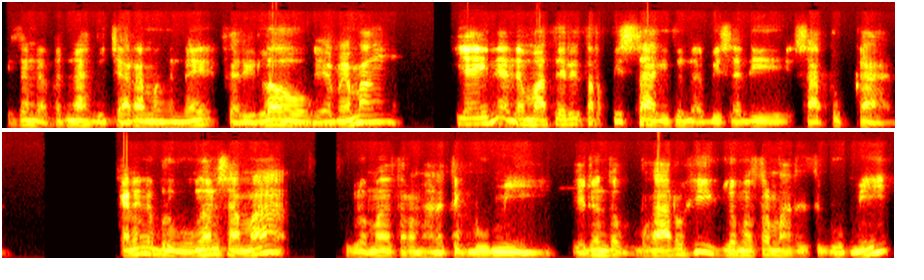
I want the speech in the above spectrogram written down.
Kita tidak pernah bicara mengenai very low. Ya memang ya ini ada materi terpisah gitu, tidak bisa disatukan. Karena ini berhubungan sama gelombang elektromagnetik bumi. Jadi untuk mengaruhi gelombang elektromagnetik bumi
